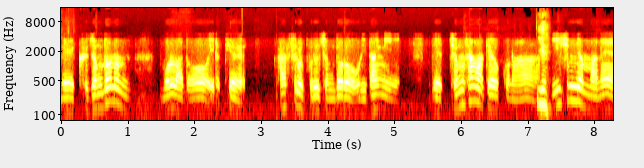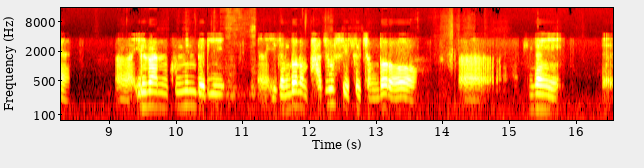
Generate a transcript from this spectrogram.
네, 그 정도는 몰라도 이렇게 가수를 부를 정도로 우리 당이 이제 정상화되었구나. 예. 20년 만에 어, 일반 국민들이 어, 이 정도는 봐줄 수 있을 정도로 어, 굉장히 에,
